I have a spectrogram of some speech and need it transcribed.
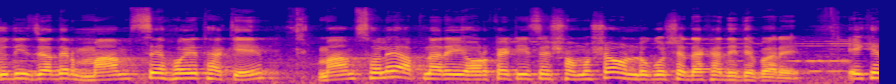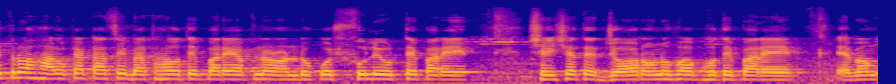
যদি যাদের মামসে হয়ে থাকে, মামস হলে আপনার এই অর্কাইটিসের সমস্যা অন্ডকোষে দেখা দিতে পারে। এক্ষেত্রেও হালকা টাচে ব্যথা হতে পারে, আপনার অন্ডকোষ ফুলে উঠতে পারে সেই সাথে জ্বর অনুভব হতে পারে এবং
